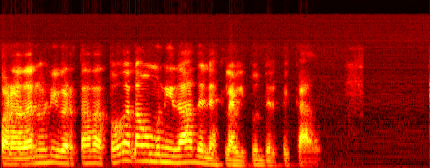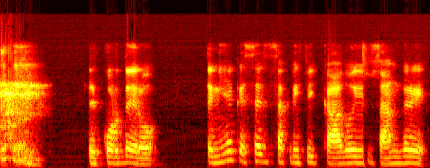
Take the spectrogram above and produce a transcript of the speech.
para darnos libertad a toda la humanidad de la esclavitud del pecado. el cordero tenía que ser sacrificado y su sangre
